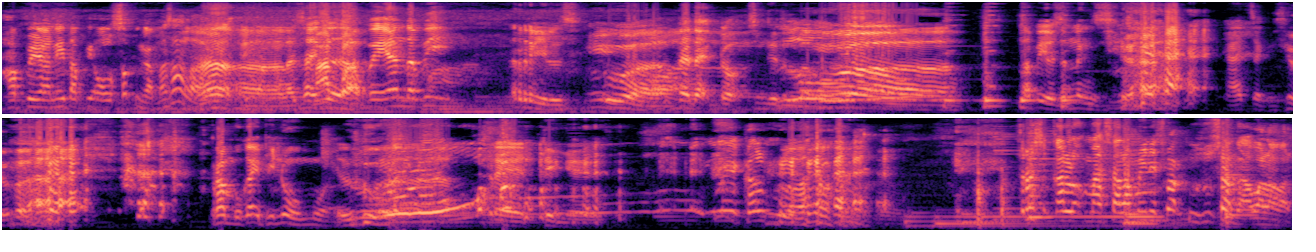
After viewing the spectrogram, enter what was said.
HP-an ini tapi all shot nggak masalah. Heeh, lah saya ke apean tapi reels. Iya. Wah, tetek dok. Loh. Wah. Tapi yo seneng sih. Ngaceng sih. Bram buka binomo. ya. Loh, trading ya. Ilegal pula. Terus kalau masalah manage waktu susah nggak awal-awal?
